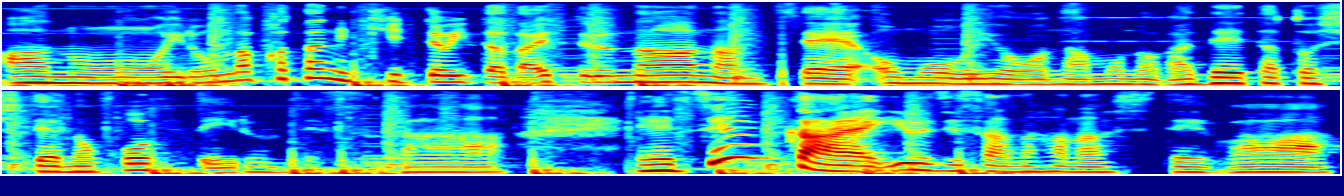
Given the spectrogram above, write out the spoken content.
あのーいろんな方に聞いていただいてるななんて思うようなものがデータとして残っているんですが、えー前回、ユージさんの話では、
